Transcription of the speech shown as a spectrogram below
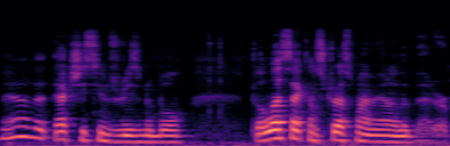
Yeah, that actually seems reasonable. The less I can stress my mana, the better.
